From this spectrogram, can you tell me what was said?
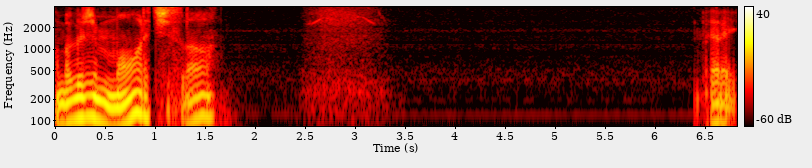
Um bagulho de morte só. Pera aí.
